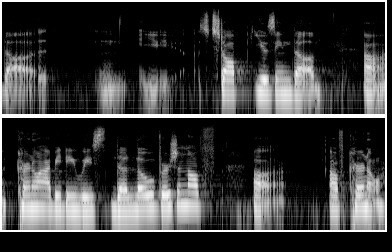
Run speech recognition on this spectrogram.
the mm, stop using the uh, kernel RBD with the low version of uh, of kernel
